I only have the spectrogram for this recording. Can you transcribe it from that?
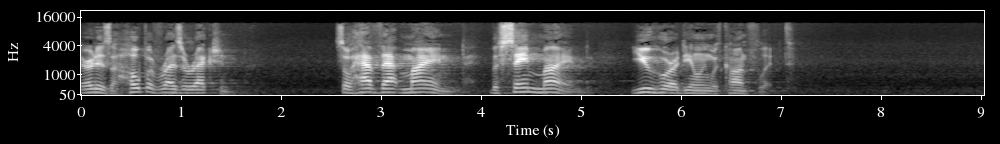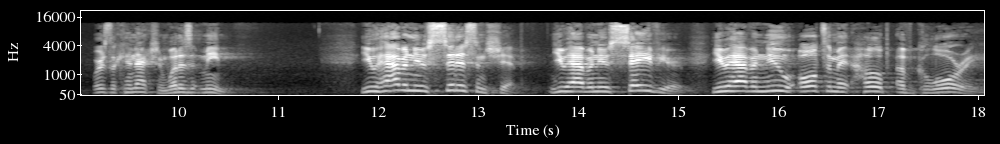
There it is, a hope of resurrection. So have that mind, the same mind you who are dealing with conflict. Where's the connection? What does it mean? You have a new citizenship. You have a new Savior. You have a new ultimate hope of glory.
